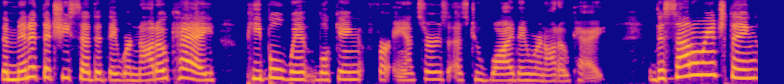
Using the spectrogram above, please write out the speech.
The minute that she said that they were not okay, people went looking for answers as to why they were not okay. The Saddle Ranch thing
